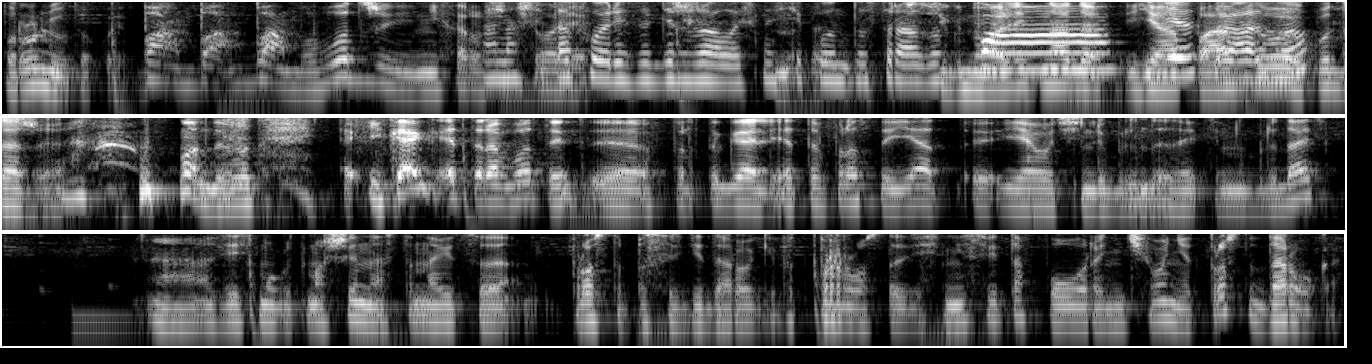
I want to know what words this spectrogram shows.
по рулю такой бам-бам-бам, вот же нехороший А на человек. светофоре задержалась на секунду сразу. Сигналить надо. Я опаздываю. Куда же? И как это работает э, в Португалии? Это просто я очень люблю за этим наблюдать. А, Здесь могут машины остановиться просто посреди дороги. Вот просто здесь ни светофора, ничего нет. Просто дорога.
